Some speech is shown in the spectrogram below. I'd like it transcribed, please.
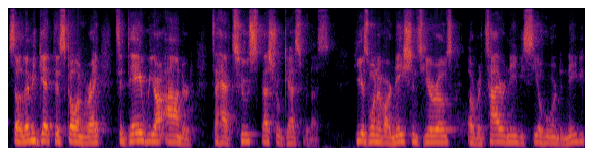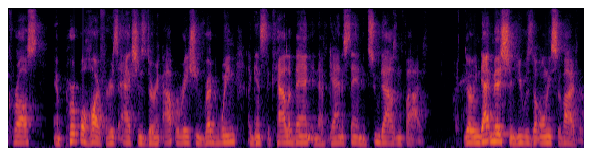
so let me get this going, right? Today, we are honored to have two special guests with us. He is one of our nation's heroes, a retired Navy SEAL who earned a Navy Cross and Purple Heart for his actions during Operation Red Wing against the Taliban in Afghanistan in 2005. During that mission, he was the only survivor.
